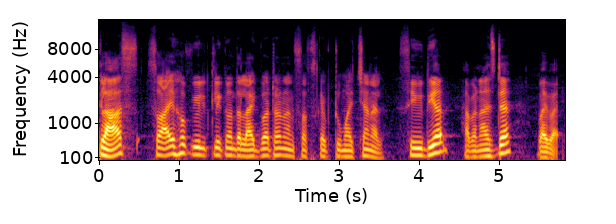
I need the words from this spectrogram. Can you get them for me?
class. So i hope you will click on the like button and subscribe to my channel. See you there. Have a nice day. Bye bye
